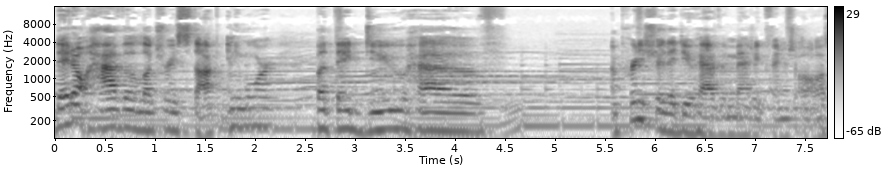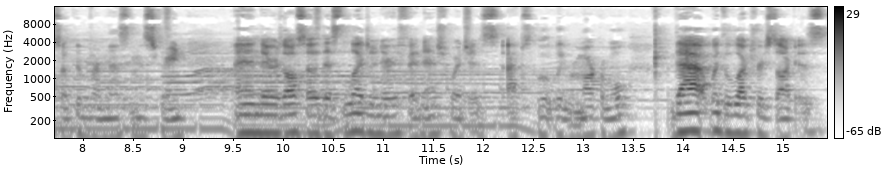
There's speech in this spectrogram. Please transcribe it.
they don't have the luxury stock anymore, but they do have, I'm pretty sure they do have the Magic Finish. I'll also confirm this on the screen. And there's also this legendary finish, which is absolutely remarkable. That with the luxury stock is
